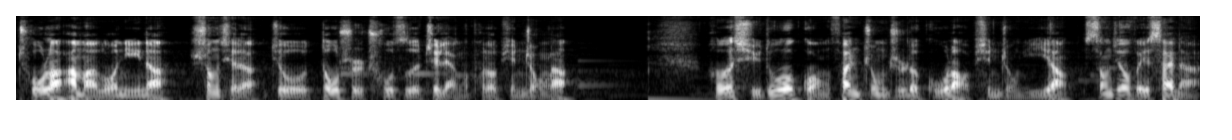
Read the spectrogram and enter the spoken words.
除了阿玛罗尼呢，剩下的就都是出自这两个葡萄品种了。和许多广泛种植的古老品种一样，桑娇维塞呢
